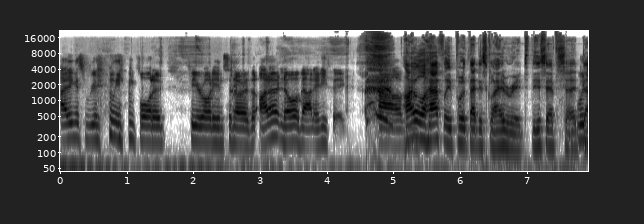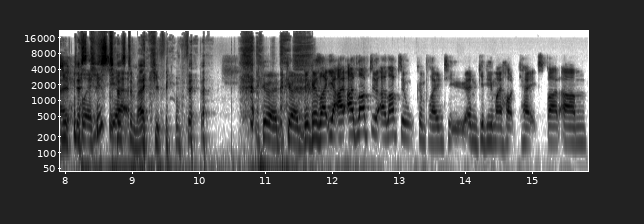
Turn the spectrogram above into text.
I think it's really important for your audience to know that I don't know about anything. Um, I will happily put that disclaimer into this episode, Would you just, please? just, Yeah. just to make you feel better. good, good. Because like, yeah, I, I'd love to. I'd love to complain to you and give you my hot cakes, but um,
